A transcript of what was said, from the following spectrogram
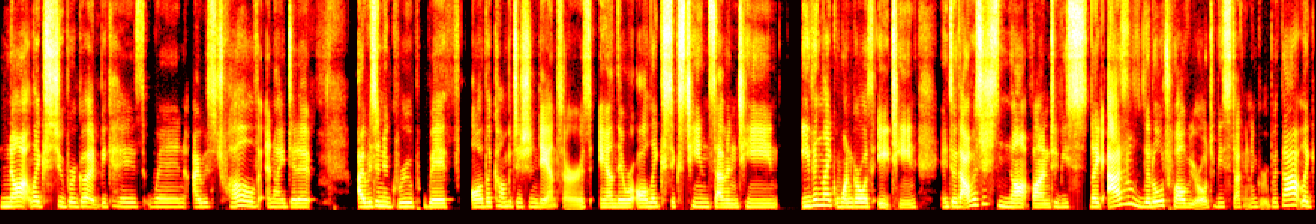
not like super good because when I was 12 and I did it, I was in a group with all the competition dancers and they were all like 16, 17, even like one girl was 18. And so that was just not fun to be like as a little 12 year old to be stuck in a group with that. Like,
